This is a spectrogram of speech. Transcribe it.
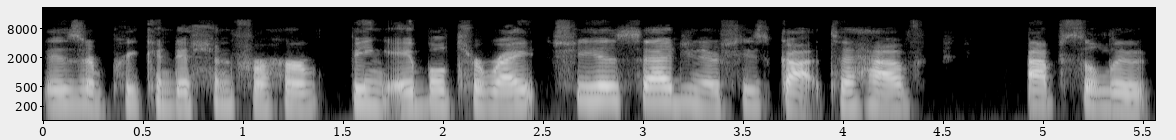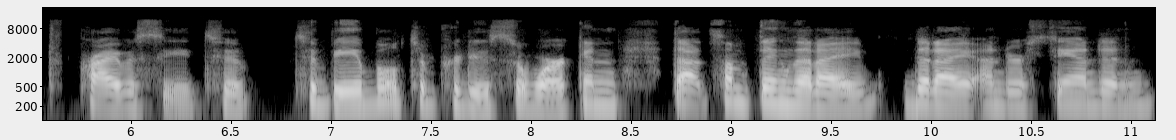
is a precondition for her being able to write she has said you know she's got to have absolute privacy to to be able to produce a work. And that's something that i that i understand and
